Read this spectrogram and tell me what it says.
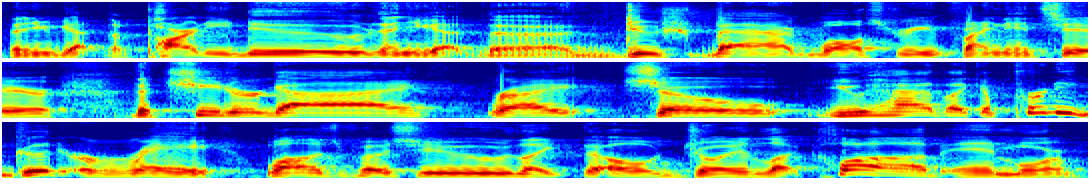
then you got the party dude then you got the douchebag Wall Street financier the cheater guy right? So you had like a pretty good array while as opposed to like the old Joy Luck Club and more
